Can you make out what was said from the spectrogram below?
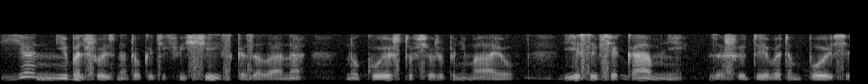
«Я небольшой знаток этих вещей», — сказала она, — «но кое-что все же понимаю. Если все камни, зашитые в этом поясе,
